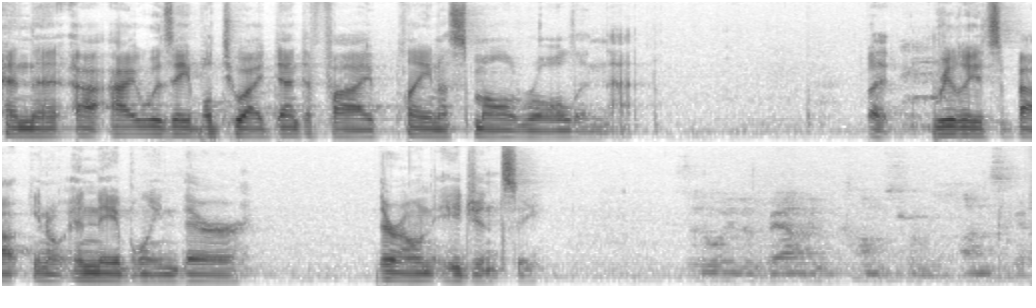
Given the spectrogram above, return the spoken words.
and then I I was able to identify playing a small role in that. But really, it's about you know enabling their their own agency. in a way the value comes from unscalability.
